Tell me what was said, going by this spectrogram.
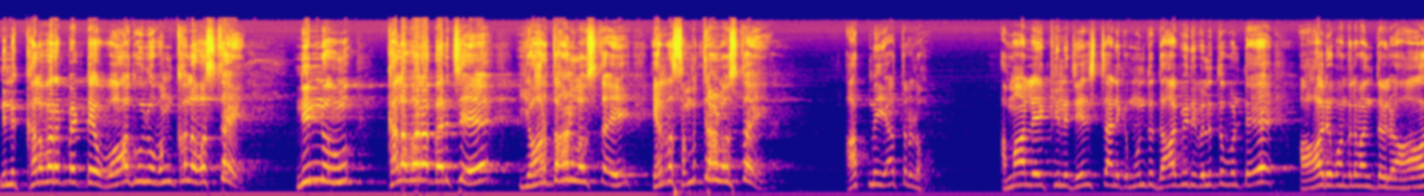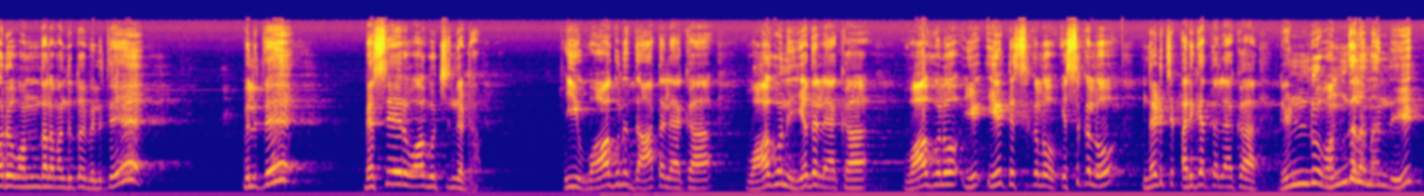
నిన్ను కలవరపెట్టే వాగులు వంకలు వస్తాయి. నిన్ను కలవరపరిచే యోర్ధానులు వస్తాయి ఎర్ర సముద్రాలు వస్తాయి. ఆత్మయాత్రలో. అమాలేకీలు జయించడానికి ముందు దావీది వెళుతూ ఉంటే ఆరు వందల మందితో ఆరు వందల మందితో వెళితే వెళితే బెస్సేరు వాగు వచ్చిందట ఈ వాగును దాటలేక వాగును ఈదలేక వాగులో ఏ- ఏటి ఇసుకలో ఇసుకలో నడిచి పరిగెత్తలేక రెండు వందల మంది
